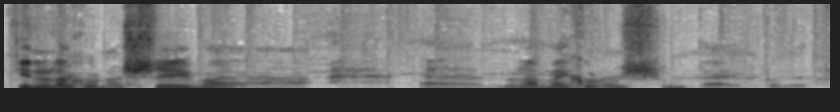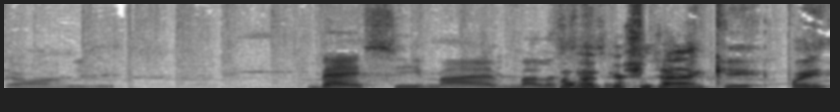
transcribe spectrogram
che non la conosceva, eh, non l'ha mai conosciuta, ecco, mettiamola così. Beh sì, ma, ma la Poi mi è piaciuta cosa... anche, poi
